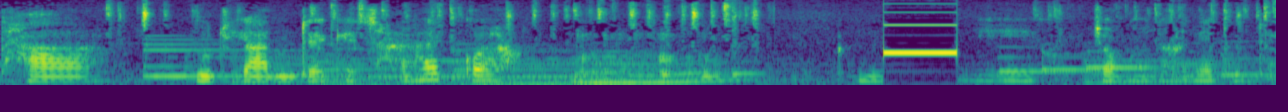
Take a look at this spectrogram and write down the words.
다 무리 안 되게 잘 할 거야. 음. 네 걱정은 안 해도 돼.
